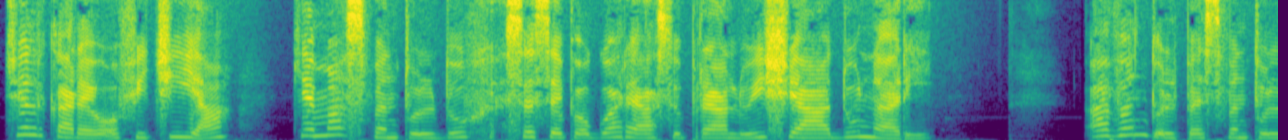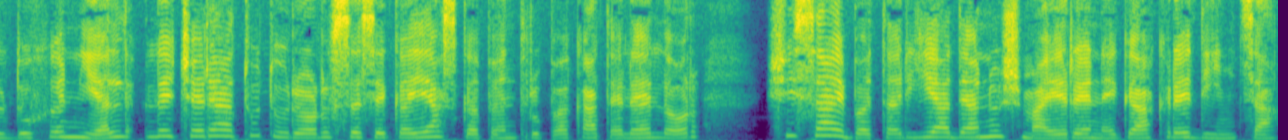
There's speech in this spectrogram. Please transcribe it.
cel care oficia chema Sfântul Duh să se pogoare asupra lui și a adunării. Avându-l pe Sfântul Duh în el, le cerea tuturor să se căiască pentru păcatele lor și să aibă tăria de a nu-și mai renega credința.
